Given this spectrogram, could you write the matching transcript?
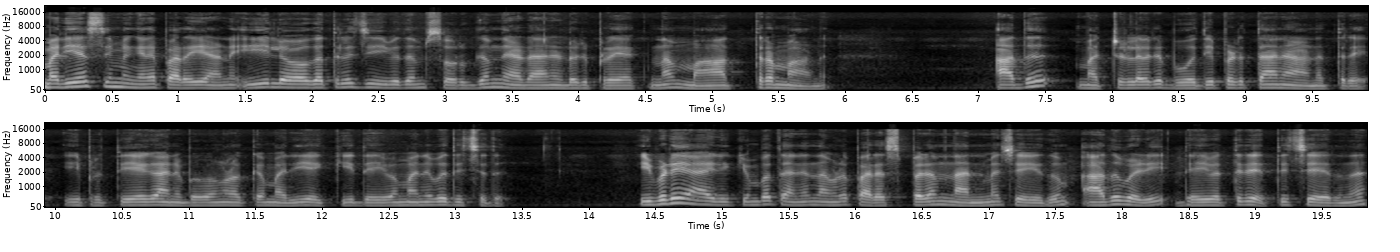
മരിയ സിം ഇങ്ങനെ പറയുകയാണ് ഈ ലോകത്തിലെ ജീവിതം സ്വർഗം നേടാനുള്ള ഒരു പ്രയത്നം മാത്രമാണ്. അത് മറ്റുള്ളവരെ ബോധ്യപ്പെടുത്താനാണത്രേ ഈ പ്രത്യേക അനുഭവങ്ങളൊക്കെ മരിയയ്ക്ക് ദൈവം അനുവദിച്ചത്. ഇവിടെ ആയിരിക്കുമ്പോൾ തന്നെ നമ്മൾ പരസ്പരം നന്മ ചെയ്തും അതുവഴി ദൈവത്തിൽ എത്തിച്ചേർന്ന്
